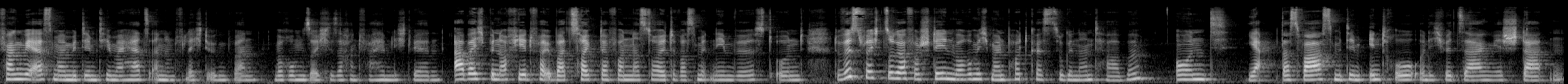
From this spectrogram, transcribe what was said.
fangen wir erstmal mit dem Thema Herz an und vielleicht irgendwann, warum solche Sachen verheimlicht werden. Aber ich bin auf jeden Fall überzeugt davon, dass du heute was mitnehmen wirst und du wirst vielleicht sogar verstehen, warum ich meinen Podcast so genannt habe. Und ja, das war's mit dem Intro und ich würde sagen, wir starten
